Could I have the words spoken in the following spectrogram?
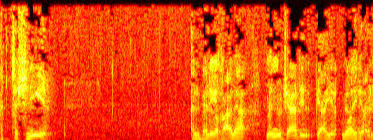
التشنيع البليغ على من يجادل بغير علم.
